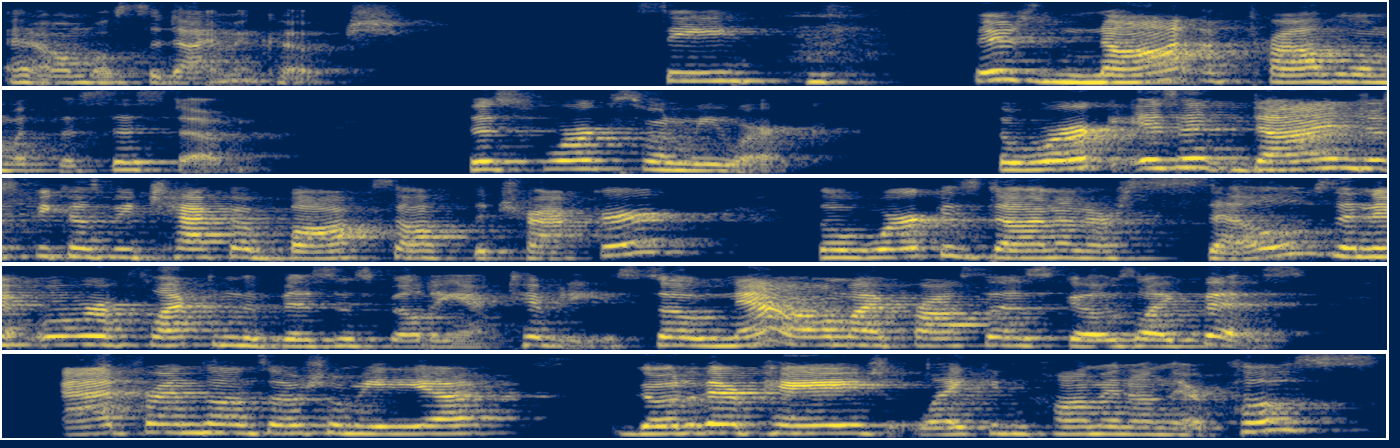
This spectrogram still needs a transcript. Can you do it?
and almost a diamond coach. See, there's not a problem with the system. This works when we work. The work isn't done just because we check a box off the tracker. The work is done on ourselves and it will reflect in the business building activities. So now my process goes like this add friends on social media, go to their page, like and comment on their posts,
